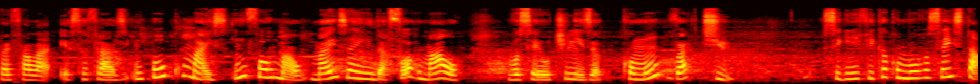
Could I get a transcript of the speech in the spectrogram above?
vai falar essa frase um pouco mais informal, mais ainda formal, você utiliza como vas-tu. Significa como você está.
